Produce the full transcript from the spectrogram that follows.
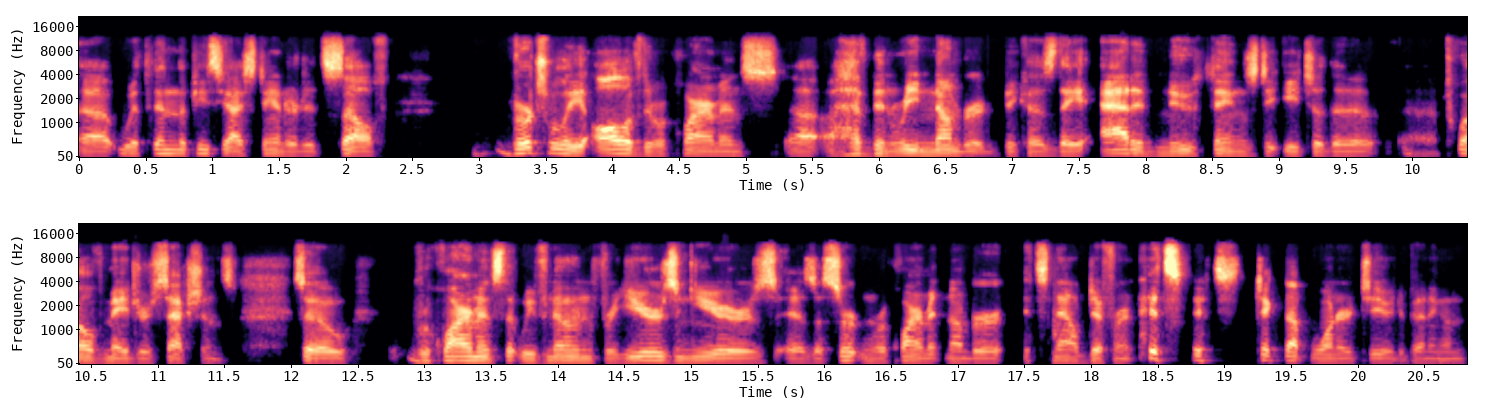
uh, within the PCI standard itself, virtually all of the requirements uh, have been renumbered because they added new things to each of the uh, 12 major sections. So requirements that we've known for years and years as a certain requirement number it's now different. It's it's ticked up one or two depending on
